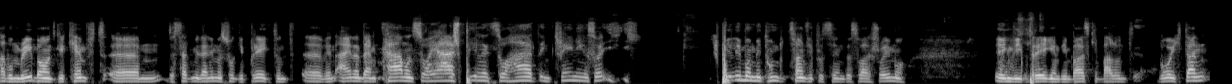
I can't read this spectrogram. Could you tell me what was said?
habe um Rebound gekämpft. Ähm, das hat mir dann immer so geprägt. Und äh, wenn einer dann kam und so, ja, spiel nicht so hart im Training, so, ich, ich spiele immer mit 120 Prozent. Das war schon immer irgendwie prägend im Basketball. Und wo ich dann,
